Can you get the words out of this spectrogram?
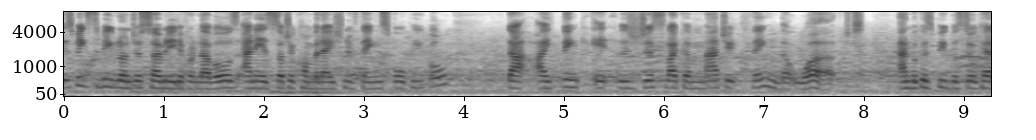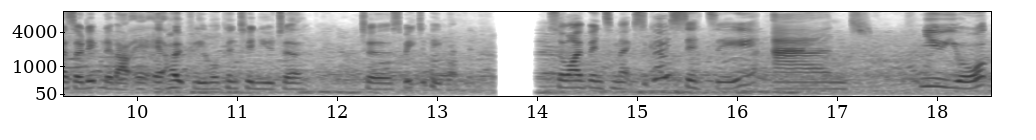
It speaks to people on just so many different levels and is such a combination of things for people that I think it was just like a magic thing that worked. And because people still care so deeply about it, it hopefully will continue to, to speak to people. So I've been to Mexico City and New York,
